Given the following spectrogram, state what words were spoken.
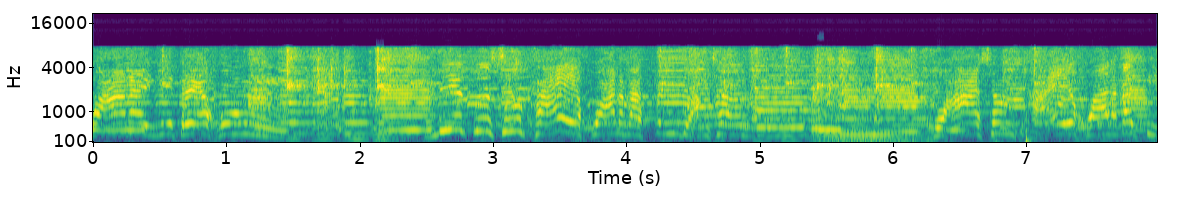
花了一带红，李子树开花那个粉妆成，花生开花那个地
